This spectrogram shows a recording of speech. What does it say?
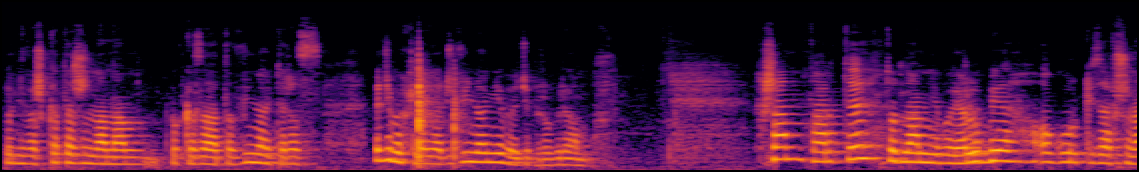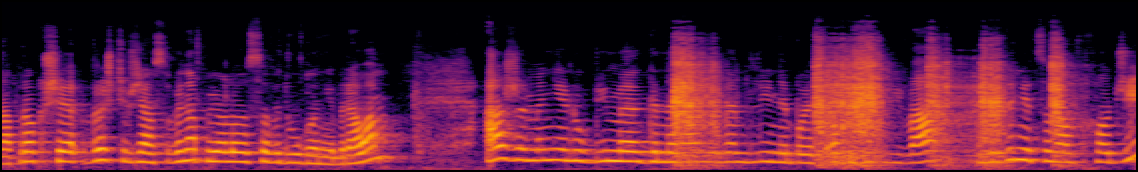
ponieważ Katarzyna nam pokazała to wino i teraz będziemy chlejać wino, nie będzie programów. Chrzan tarty to dla mnie, bo ja lubię ogórki zawsze na proksie. Wreszcie wzięłam sobie napój oleosowy, długo nie brałam. A że my nie lubimy generalnie wędliny, bo jest obrzydliwa, jedynie co nam wchodzi,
